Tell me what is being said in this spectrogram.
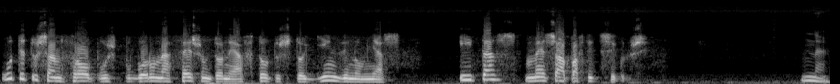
ούτε τους ανθρώπους που μπορούν να θέσουν τον εαυτό τους στον κίνδυνο μιας ήττας μέσα από αυτή τη σύγκρουση. Ναι.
